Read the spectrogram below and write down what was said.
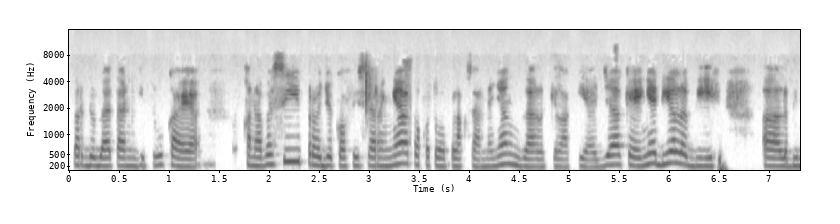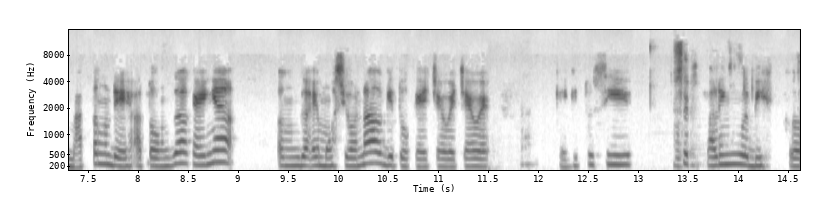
perdebatan gitu. Kayak kenapa sih project officernya atau ketua pelaksananya nggak laki-laki aja? Kayaknya dia lebih uh, lebih mateng deh. Atau enggak kayaknya enggak emosional gitu kayak cewek-cewek. Kayak gitu sih. Paling lebih ke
